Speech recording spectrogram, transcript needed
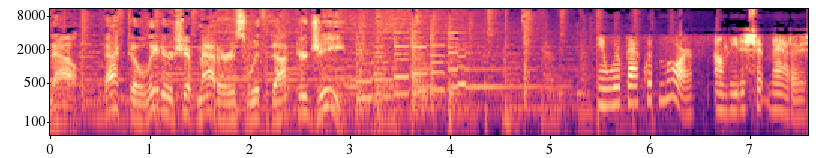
Now, back to Leadership Matters with Dr. G. And we're back with more on Leadership Matters,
